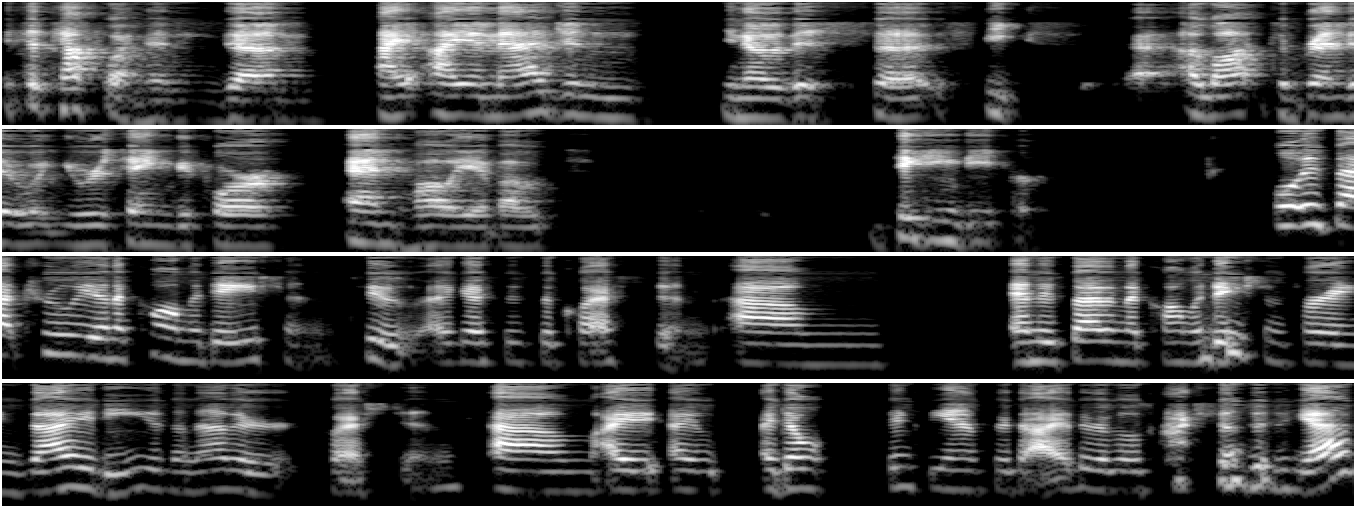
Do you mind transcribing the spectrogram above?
it's a tough one, and um, I, I, imagine you know this uh, speaks a lot to Brenda what you were saying before, and Holly about digging deeper. Well, is that truly an accommodation too? I guess is the question. Um, and is that an accommodation for anxiety is another question. Um, I, I, I don't think the answer to either of those questions is yes.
